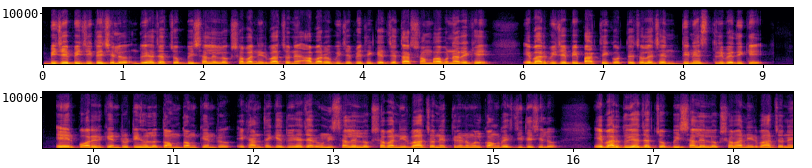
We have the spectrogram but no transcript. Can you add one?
বিজেপি জিতেছিল। দু হাজার চব্বিশ সালে লোকসভা নির্বাচনে আবারও বিজেপি থেকে জেতার সম্ভাবনা রেখে এবার বিজেপি প্রার্থী করতে চলেছেন দীনেশ ত্রিবেদীকে। এর পরের কেন্দ্রটি হলো দমদম কেন্দ্র। এখান থেকে দুই হাজার উনিশ সালের লোকসভা নির্বাচনে তৃণমূল কংগ্রেস জিতেছিল। এবার দুই সালের লোকসভা নির্বাচনে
